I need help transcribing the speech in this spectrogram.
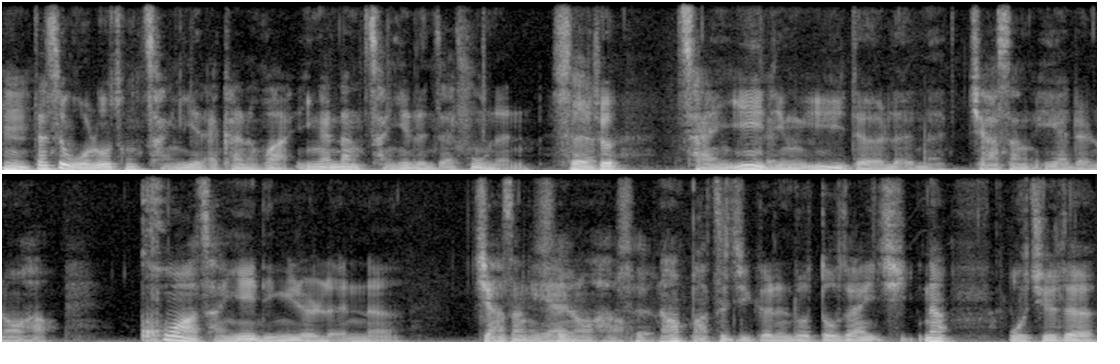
嗯，但是我如果从产业来看的话，应该让产业人才赋能，是。就产业领域的人呢，加上 AI 的 know-how，跨产业领域的人呢，加上 AI know-how，然后把这几个人都都在一起，那我觉得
